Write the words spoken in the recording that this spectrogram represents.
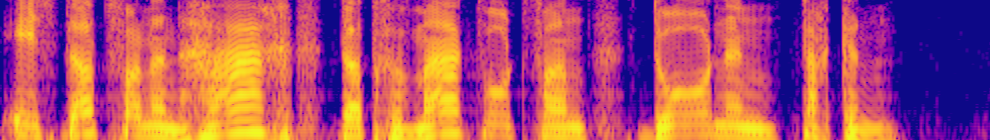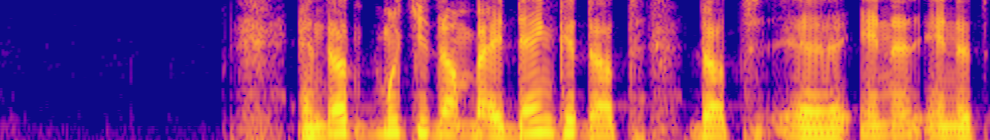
is dat van een haag dat gemaakt wordt van doornentakken. En dat moet je dan bij denken dat, dat uh, in, het, in, het,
